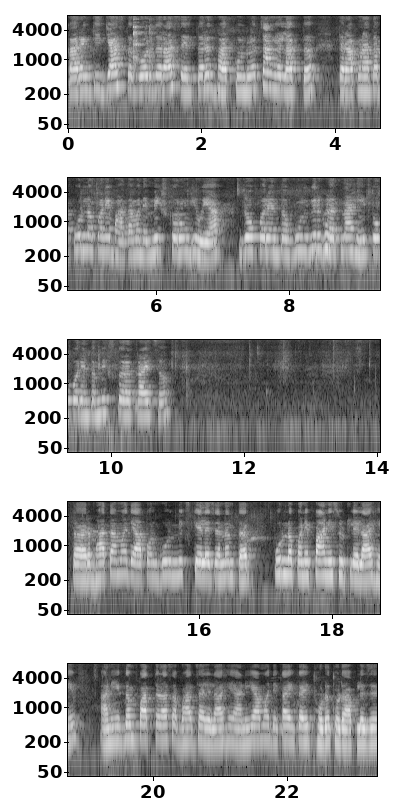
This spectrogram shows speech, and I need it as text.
कारण की जास्त गोड जर असेल तरच भात कुंडळं चांगलं लागतं. तर आपण आता पूर्णपणे भातामध्ये मिक्स करून घेऊया. जोपर्यंत गुळ विरघळत नाही तोपर्यंत मिक्स करत राहायचं. तर भातामध्ये आपण गूळ मिक्स केल्याच्यानंतर पूर्णपणे पाणी सुटलेलं आहे. आणि एकदम पातळ असा भात झालेला आहे. आणि यामध्ये काही काही थोडं थोडं आपलं जे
